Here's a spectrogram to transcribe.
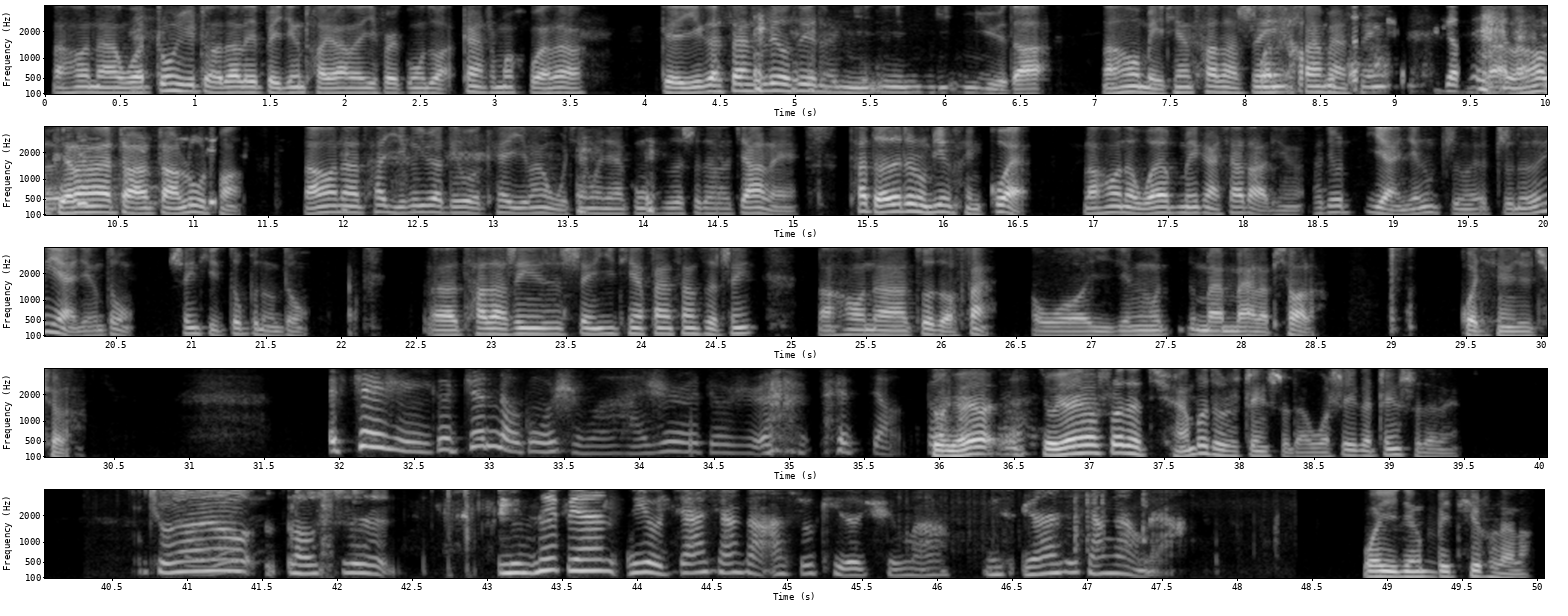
然后呢，我终于找到了北京朝阳的一份工作，干什么活的？给一个三十六岁的女 女女女的，然后每天擦擦身、翻翻身，然后别让她长长褥疮。然后呢，她一个月给我开一万五千块钱工资，是她的家人。她得的这种病很怪，然后呢，我也没敢瞎打听，她就眼睛只能只能眼睛动，身体都不能动。呃，擦擦身身，一天翻三次身。然后呢，做做饭，我已经买买了票了，过几天就去了。这是一个真的故事吗？还是就是 在讲？九幺幺九幺幺说的全部都是真实的，我是一个真实的人。九幺幺老师，你那边你有加香港阿苏 K 的群吗？你是原来是香港的呀？我已经被踢出来了，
